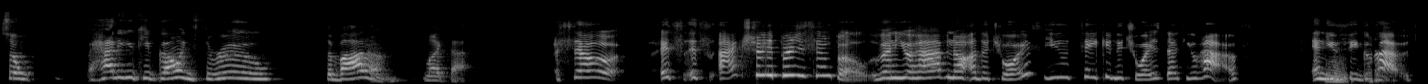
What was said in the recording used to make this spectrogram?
so how do you keep going through the bottom like that so it's it's actually pretty simple when you have no other choice you take in the choice that you have and you mm. figure out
